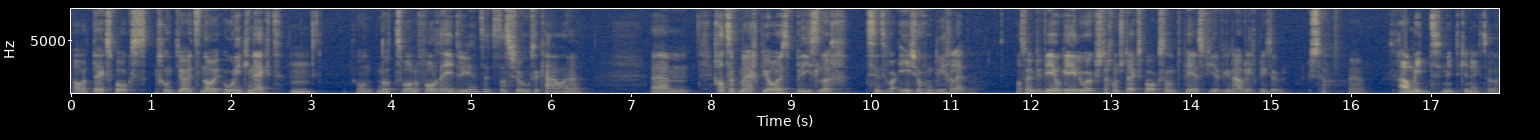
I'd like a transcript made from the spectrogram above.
Aber die Xbox kommt ja jetzt neu ohne Kinect. Mhm. Und noch zwar noch vor der E3 haben sie jetzt das schon rausgehauen. Ähm, ich habe so gemerkt, bei uns preislich sind sie aber eh schon auf dem gleichen Level. Also wenn du bei WOG schaust, dann kommst du Xbox und die PS4 für genau gleich Preis über. Ist so. Ja, Auch mit, mit Kinect sogar.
